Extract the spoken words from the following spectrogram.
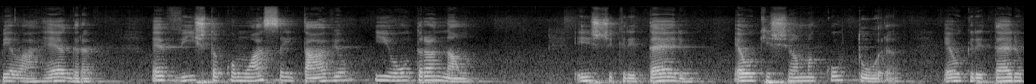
pela regra, é vista como aceitável e outra não. Este critério é o que chama cultura, é o critério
